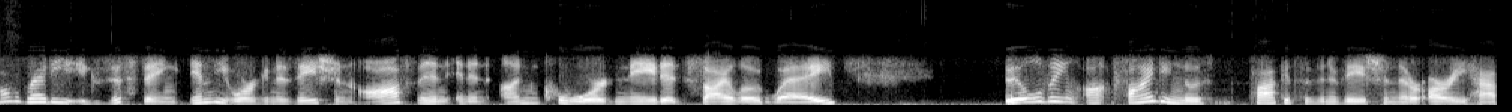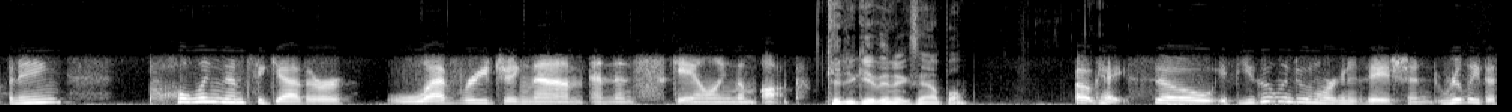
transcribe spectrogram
already existing in the organization, often in an uncoordinated, siloed way. Building, uh, finding those pockets of innovation that are already happening, pulling them together, leveraging them, and then scaling them up. Could you give an example? Okay, so if you go into an organization, really the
